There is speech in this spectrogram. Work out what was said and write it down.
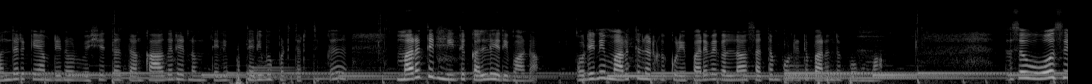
வந்திருக்கேன் அப்படின்னு ஒரு விஷயத்த தன் காதலிடம் தெளிவு தெளிவுபடுத்துறதுக்கு மரத்தின் மீது கல் எறிவானா உடனே மரத்தில் இருக்கக்கூடிய பறவைகள்லாம் சத்தம் போட்டுட்டு பறந்து போகுமா? ஸோ ஓசை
